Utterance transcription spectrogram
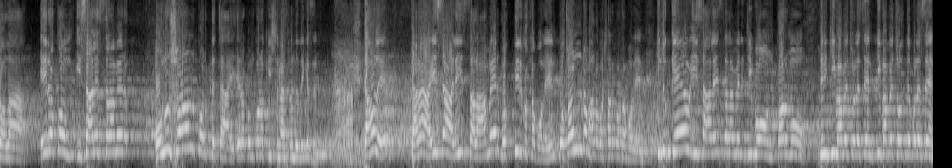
চলা, এরকম ঈসা আলী সালামের অনুসরণ করতে চায়, এরকম কোন খ্রিস্টান আজ পর্যন্ত দেখেছেন? তাহলে তারা আইসা আলী সালামের ভক্তির কথা বলেন প্রচণ্ড ভালোবাসার কথা বলেন, কিন্তু কেউ ঈসা আলাই সালামের জীবন, কর্ম, তিনি কীভাবে চলেছেন, কীভাবে চলতে বলেছেন,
